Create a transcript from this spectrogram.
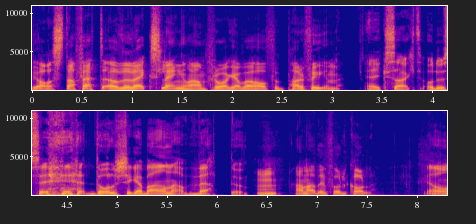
ja, stafettöverväxling och han frågar vad jag har för parfym. Exakt, och du säger Dolce Gabbana, vet du. Mm, han hade full koll. Ja,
